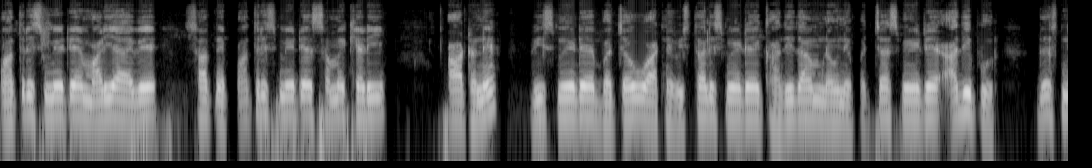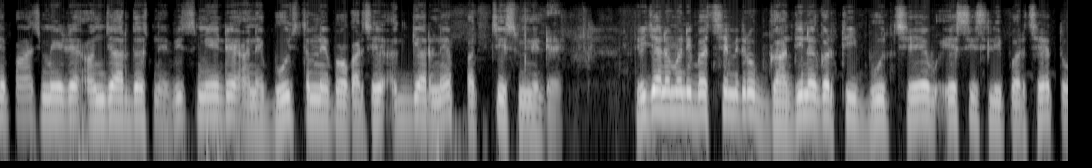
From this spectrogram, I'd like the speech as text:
પાંત્રીસ મિનિટે, માળિયા હાઈવે સાત ને પાંત્રીસ મિનિટે, સમયખેડી આઠ અને વીસ મિનિટે, ભચાઉ આઠ ને પિસ્તાલીસ મિનિટે, ગાંધીધામ નવ ને પચાસ મિનિટે, આદિપુર દસ ને પાંચ મિનિટે, અંજાર દસ ને વીસ મિનિટે અને ભુજ તમને પહોંચાડશે અગિયાર ને પચીસ મિનિટે. ત્રીજા નંબરની બસ છે મિત્રો ગાંધીનગરથી ભુજ છે, એસી સ્લીપર છે. તો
